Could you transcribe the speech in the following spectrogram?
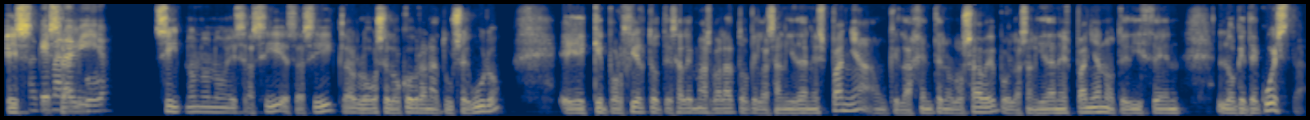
Es, ah, qué maravilla. Sí, no, no, no, es así, es así. Claro, luego se lo cobran a tu seguro, eh, que por cierto te sale más barato que la sanidad en España, aunque la gente no lo sabe, pues la sanidad en España no te dicen lo que te cuesta,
